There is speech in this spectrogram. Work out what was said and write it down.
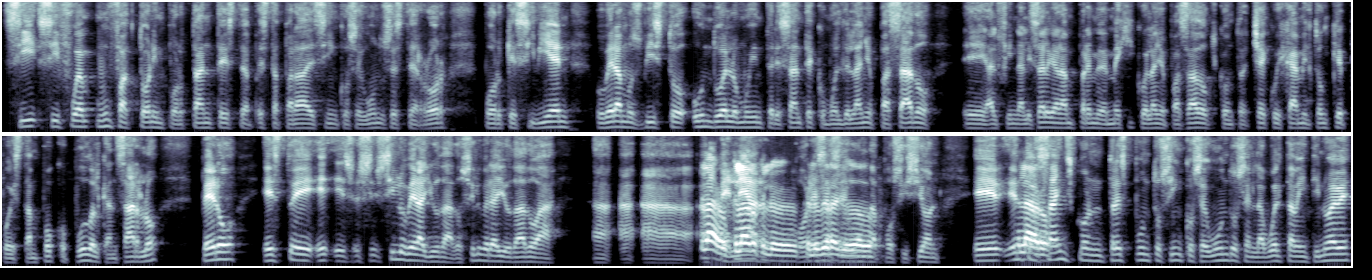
sí, sí fue un factor importante esta, esta parada de cinco segundos, este error, porque si bien hubiéramos visto un duelo muy interesante como el del año pasado eh, al finalizar el Gran Premio de México el año pasado contra Checo y Hamilton, que pues tampoco pudo alcanzarlo, pero este e, e, sí, le hubiera ayudado, sí le hubiera ayudado a, a, claro, claro que le, por esa segunda posición. Eh, entra Sainz con 3.5 segundos en la vuelta 29,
